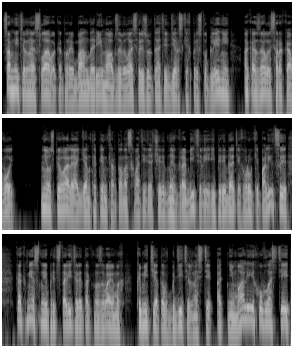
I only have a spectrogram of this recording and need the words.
Сомнительная слава, которой банда Рино обзавелась в результате дерзких преступлений, оказалась роковой — не успевали агенты Пинкертона схватить очередных грабителей и передать их в руки полиции, как местные представители так называемых «комитетов бдительности» отнимали их у властей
